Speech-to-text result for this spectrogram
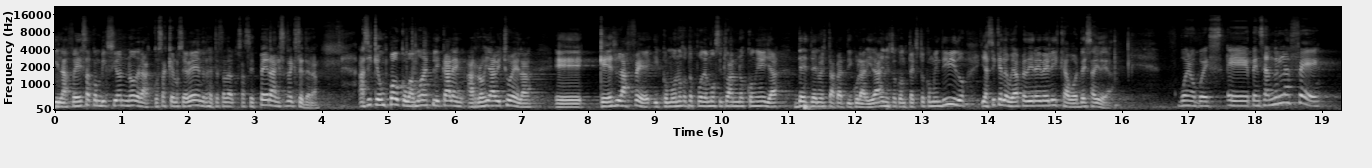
Y la fe es esa convicción, ¿no? De las cosas que no se ven, de las cosas que se esperan, etcétera, etcétera. Así que un poco vamos a explicar en arroz y habichuela eh, qué es la fe y cómo nosotros podemos situarnos con ella desde nuestra particularidad y nuestro contexto como individuo. Y así que le voy a pedir a Ibelis que aborde esa idea. Bueno, pues eh, pensando en la fe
